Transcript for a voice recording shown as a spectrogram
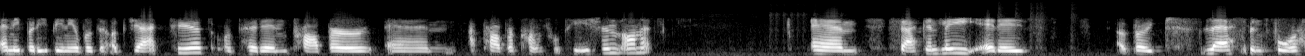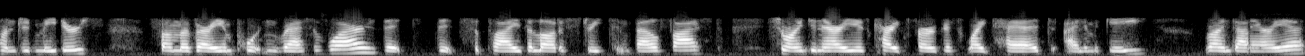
anybody being able to object to it or put in proper um, a proper consultation on it. Um, secondly, it is about less than 400 metres from a very important reservoir that, that supplies a lot of streets in Belfast, surrounding areas, Carrickfergus, Whitehead, Islandmagee, around that area.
